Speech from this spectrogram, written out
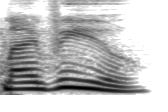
，My view。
